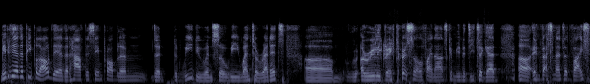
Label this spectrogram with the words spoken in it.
maybe there are the people out there that have the same problem that, that we do. And so we went to Reddit, um, a really great personal finance community to get uh, investment advice.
